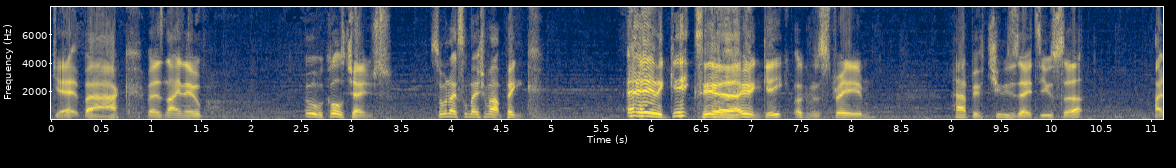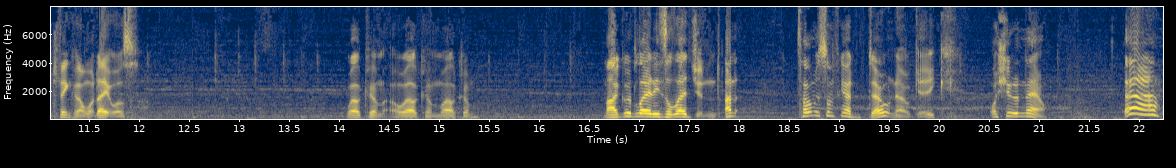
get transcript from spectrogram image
Get back. There's Natty Noob. Oh, the colour's changed. Someone exclamation mark pink. Hey, the geek's here. How you geek? Welcome to the stream. Happy Tuesday to you, sir. I had to think on what day it was. Welcome, welcome, welcome. My good lady's a legend, and tell me something I don't know, geek. What should I know? Ah!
